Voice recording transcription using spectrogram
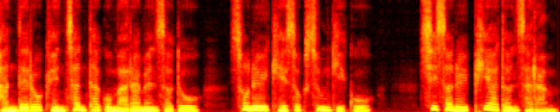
반대로 괜찮다고 말하면서도 손을 계속 숨기고 시선을 피하던 사람.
